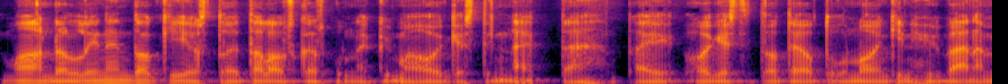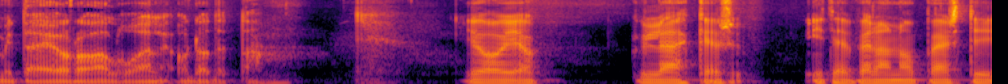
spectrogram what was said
Mahdollinen toki, jos tuo talouskasvun näkymä oikeasti näyttää tai oikeasti toteutuu noinkin hyvänä, mitä euroalueelle odotetaan. Joo, ja kyllä ehkä jos itse vielä nopeasti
